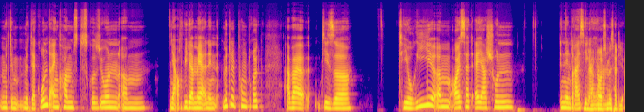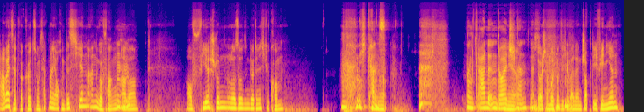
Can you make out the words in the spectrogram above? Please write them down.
mit, dem, mit der Grundeinkommensdiskussion ähm, ja auch wieder mehr in den Mittelpunkt rückt. Aber diese Theorie ähm, äußert er ja schon in den 30er ja, aber Jahren. zumindest halt die Arbeitszeitverkürzung. Das hat man ja auch ein bisschen angefangen, Mhm. aber auf vier Stunden oder so sind die Leute nicht gekommen. Nicht ganz. Und gerade in Deutschland Ja. In nicht. Deutschland muss man sich über seinen Job definieren.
